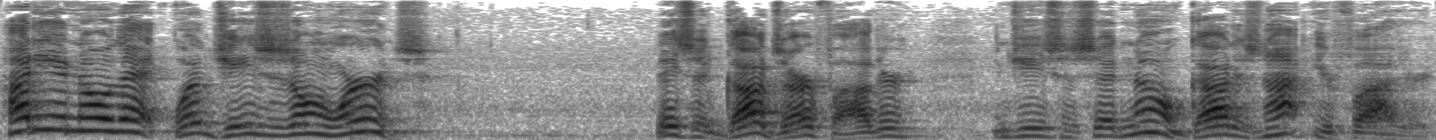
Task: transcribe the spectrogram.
How do you know that? Well, Jesus' own words. They said, God's our Father. And Jesus said, No, God is not your Father.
